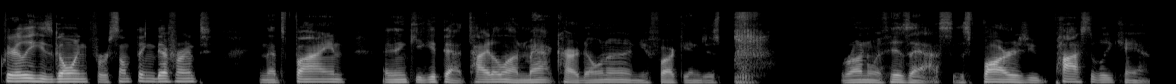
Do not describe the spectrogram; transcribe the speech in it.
Clearly, he's going for something different, and that's fine. I think you get that title on Matt Cardona and you fucking just pff, run with his ass as far as you possibly can.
